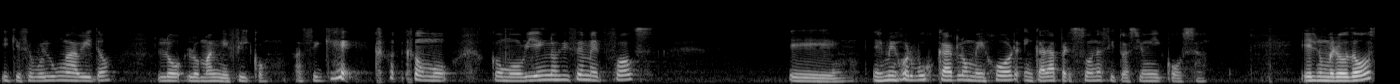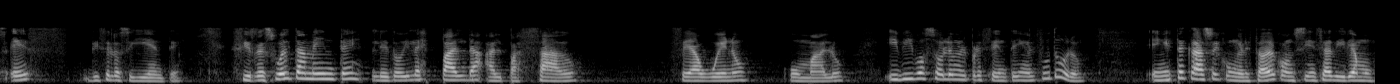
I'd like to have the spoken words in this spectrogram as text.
y que se vuelve un hábito, lo, lo magnifico. Así que, como, como bien nos dice Med Fox, eh, es mejor buscar lo mejor en cada persona, situación y cosa. El número dos es dice lo siguiente, si resueltamente le doy la espalda al pasado, sea bueno o malo, y vivo solo en el presente y en el futuro. En este caso, y con el estado de conciencia, diríamos,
